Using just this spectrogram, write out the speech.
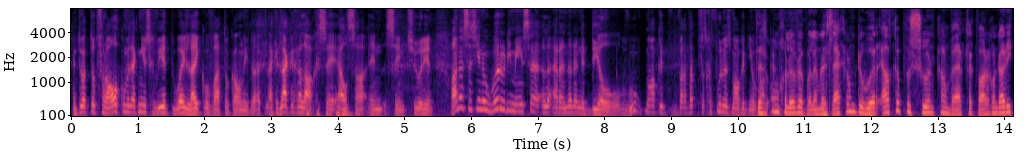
En toe ek tot verhaal kom het ek nie eens geweet hoe hy lyk of wat ook al nie. Ek het lekker gelag sê Elsa en Centurion. Hannes as jy nou hoor hoe die mense hulle herinneringe deel, hoe maak dit wat wat wat gevoelens maak dit jou wakker? Dit is ongelooflik Willem, dit is lekker om te hoor elke persoon kan werklik waar onthou die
